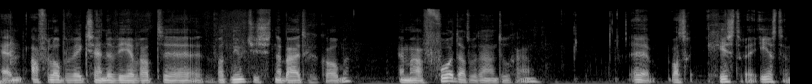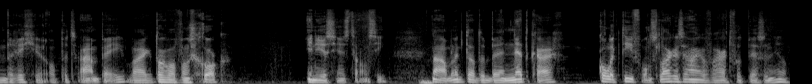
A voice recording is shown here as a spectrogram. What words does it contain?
En afgelopen week zijn er weer wat, uh, wat nieuwtjes naar buiten gekomen. En maar voordat we daar naartoe gaan... Uh, was gisteren eerst een berichtje op het ANP... waar ik toch wel van schrok in eerste instantie. Namelijk dat er bij Netcar collectief ontslag is aangevraagd voor het personeel.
